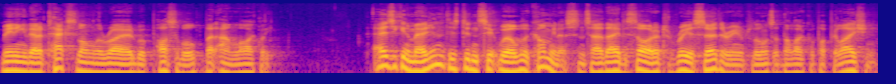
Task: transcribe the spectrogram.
meaning that attacks along the road were possible but unlikely. As you can imagine, this didn't sit well with the communists, and so they decided to reassert their influence on the local population.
